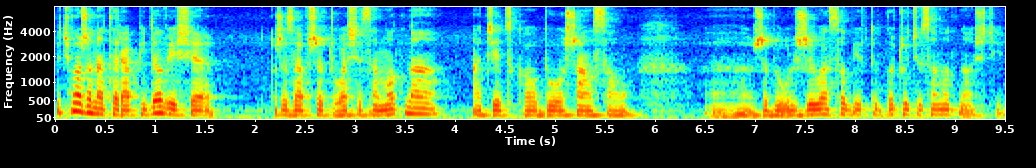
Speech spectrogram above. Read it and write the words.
Być może na terapii dowie się, że zawsze czuła się samotna, a dziecko było szansą, e, żeby ulżyła sobie w tym poczuciu samotności.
